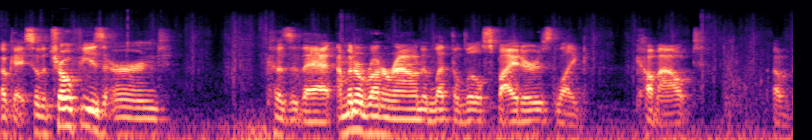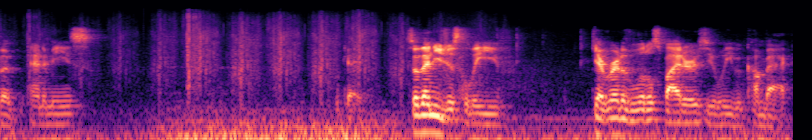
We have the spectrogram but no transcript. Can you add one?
Okay, so the trophy is earned because of that. I'm gonna run around and let the little spiders like come out of the enemies. Okay, so then you just leave. Get rid of the little spiders, you leave and come back.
